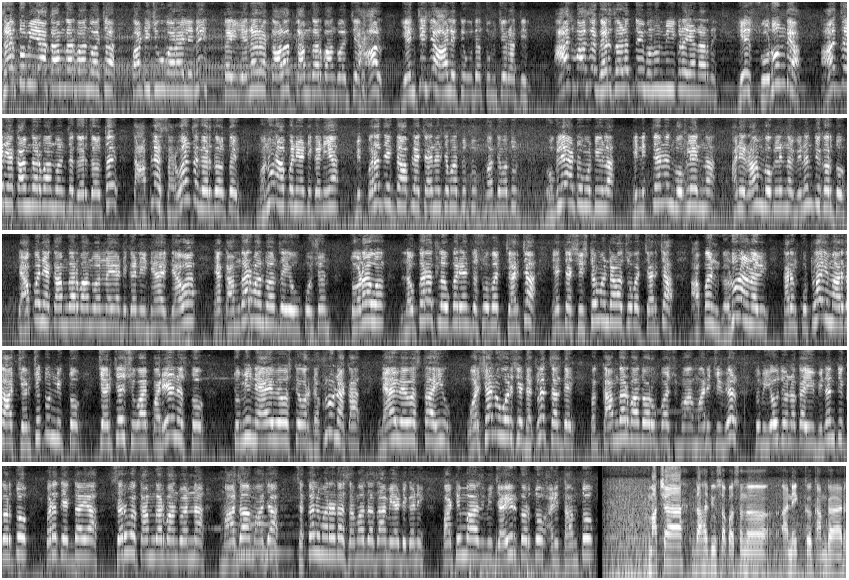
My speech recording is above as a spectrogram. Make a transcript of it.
जर तुम्ही या कामगार बांधवाच्या पाठीशी उभा राहिले नाही तर येणाऱ्या काळात कामगार बांधवांचे हाल यांचे जे हाल आहेत ते उद्या तुमचे राहतील. आज माझं घर जळत नाही म्हणून मी इकडे येणार नाही. हे सोडून द्या. आज जर या कामगार बांधवांचं घर जळतंय तर आपल्या सर्वांचं घर जळतंय. म्हणून आपण या ठिकाणी या. मी परत एकदा आपल्या चॅनलच्या माध्यमातून माध्यमातून भोगले ऑटोमोटिव्हला. हे नित्यानंद भोगले यांना आणि राम भोगलेंना विनंती करतो की आपण या कामगार बांधवांना या ठिकाणी न्याय द्यावा. या कामगार बांधवांचं हे उपोषण तोडावं. लवकरात लवकर यांच्यासोबत चर्चा यांच्या शिष्टमंडळासोबत चर्चा आपण घडून आणावी. कारण कुठलाही मार्ग हा चर्चेतून निघतो. चर्चेशिवाय पर्याय नसतो. तुम्ही न्यायव्यवस्थेवर ढकलू नका. न्यायव्यवस्था ही वर्षानुवर्षे ढकलत चालते. पण कामगार बांधवावर उपासमारीची वेळ तुम्ही येऊ देऊ नका ही विनंती करतो. परत एकदा या सर्व कामगार बांधवांना माझा माझ्या सकल मराठा समाजाचा आम्ही या ठिकाणी पाठिंबा आज मी जाहीर करतो आणि थांबतो. मागच्या दहा दिवसापासून अनेक कामगार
